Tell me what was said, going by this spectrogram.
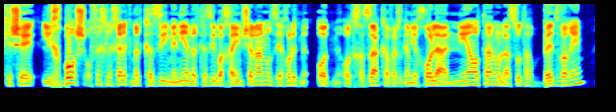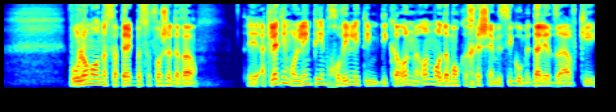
כשלכבוש הופך לחלק מרכזי, מניע מרכזי בחיים שלנו, זה יכול להיות מאוד מאוד חזק, אבל זה גם יכול להניע אותנו לעשות הרבה דברים, והוא לא מאוד מספק בסופו של דבר. אה, אתלטים אולימפיים חווים לעיתים דיכאון מאוד מאוד עמוק אחרי שהם השיגו מדליית זהב, כי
